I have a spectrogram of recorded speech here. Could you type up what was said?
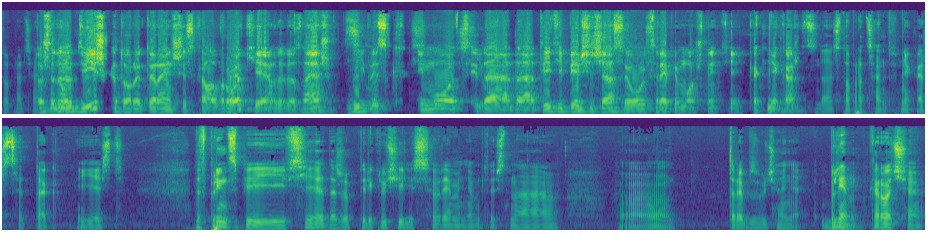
100%. То, что этот движ, который ты раньше искал в роке, вот это, знаешь, выплеск Сила. эмоций, Сила. да, да, ты теперь сейчас его в рэпе можешь найти, как мне да, кажется. Да, сто процентов. Мне кажется, это так и есть. Да, в принципе, и все даже переключились со временем, то есть на э, трэп звучание. Блин, короче,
